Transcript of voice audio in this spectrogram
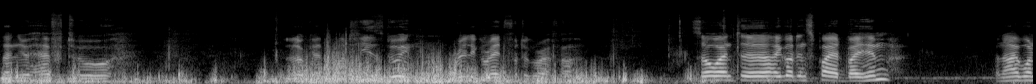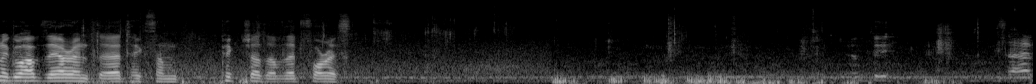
then you have to look at what he's doing. Really great photographer. So and uh, I got inspired by him and I want to go up there and uh, take some pictures of that forest. Empty. Sad.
